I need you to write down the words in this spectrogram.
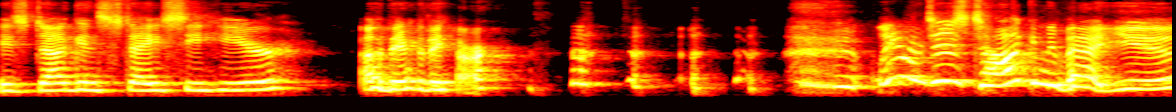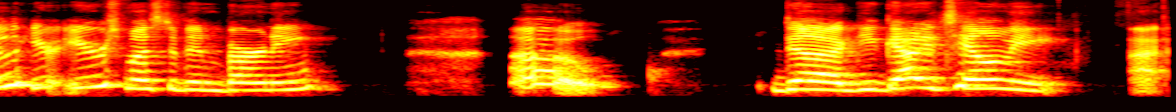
Is Doug and Stacy here? Oh, there they are. we were just talking about you. Your ears must have been burning. Oh, Doug, you got to tell me. I,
